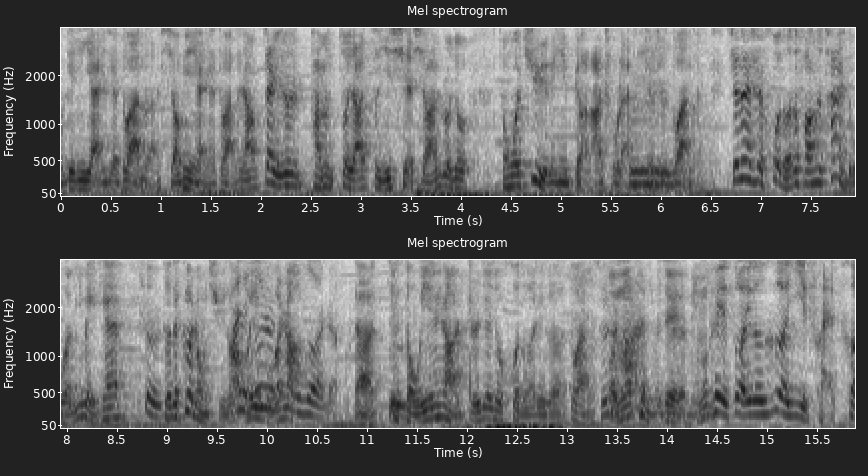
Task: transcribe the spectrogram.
会给你演一些段子，小品演一些段子，然后再一个就是他们作家自己写，写完之后就通过剧给你表达出来，这是段子。现在是获得的方式太多了，你每天都在各种渠道，微博上创作者。啊，这个抖音上直接就获得这个段子，所以说我们可当然你们可以做一个恶意揣测，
